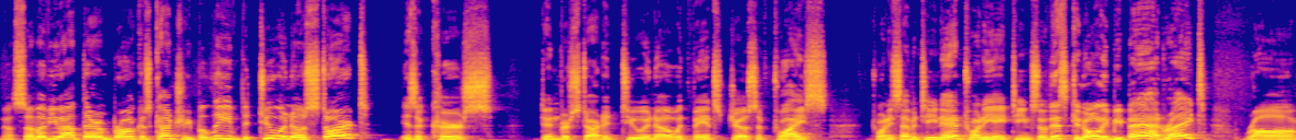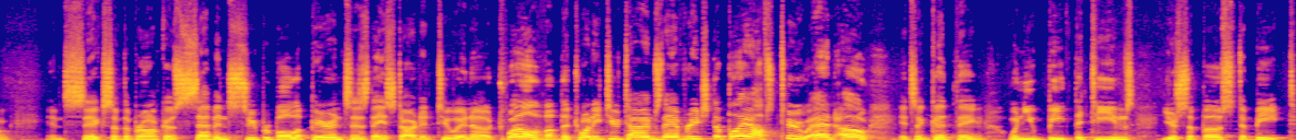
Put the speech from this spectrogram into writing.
Now, some of you out there in Broncos country believe the 2 0 start is a curse. Denver started 2 0 with Vance Joseph twice, 2017 and 2018, so this can only be bad, right? Wrong. In six of the Broncos' seven Super Bowl appearances, they started 2 0. 12 of the 22 times they have reached the playoffs 2 0. It's a good thing when you beat the teams you're supposed to beat.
